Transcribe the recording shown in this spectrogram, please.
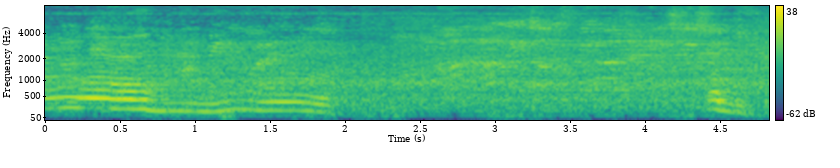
Oh, oh, oh.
